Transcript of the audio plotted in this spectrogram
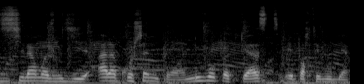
D'ici là, moi je vous dis à la prochaine pour un nouveau podcast et portez-vous bien.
